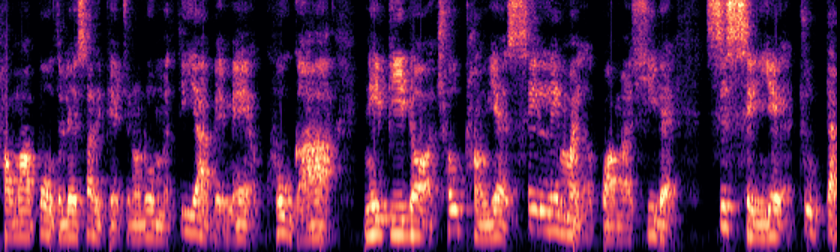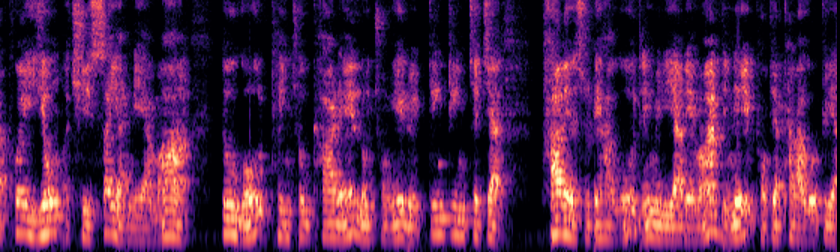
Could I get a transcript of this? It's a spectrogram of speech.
ထောင်မှာပို့တယ်လဲစသည်ဖြင့်ကျွန်တော်တို့မသိရပေမဲ့အခုကနေပြည်တော်အချုပ်ထောင်ရဲ့စိတ်လစ်မိုက်အကွာမှာရှိတဲ့စစ်စင်ရဲ့အထုတပ်ဖွဲ့ရုံးအခြေစိုက်ရနေရာမှာသူ့ကိုထိန်ချုပ်ထားတဲ့လုံခြုံရေးတွေတင်းတင်းကြပ်ကြပ် ထားတယ်ဆိုတဲ့ဟာကိုဒီမီဒီယာတွေမှာဒီနေ့ဖော်ပြထားတာကိုတွေ့ရ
